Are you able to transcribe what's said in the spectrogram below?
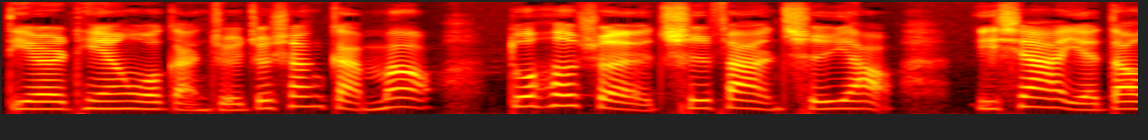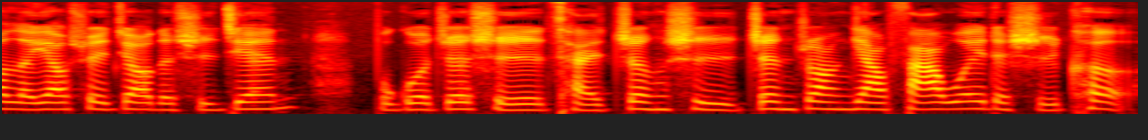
第二天我感觉就像感冒，多喝水、吃饭、吃药，一下也到了要睡觉的时间。不过这时才正是症状要发威的时刻。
